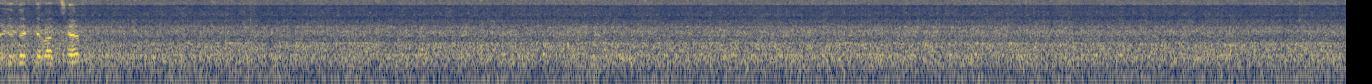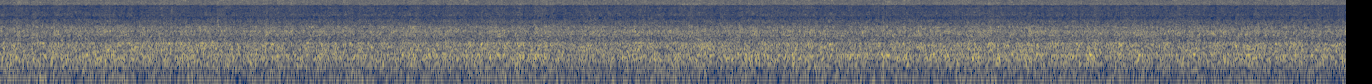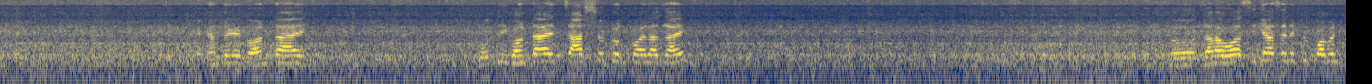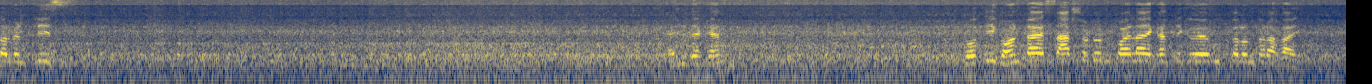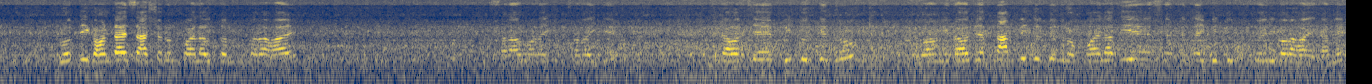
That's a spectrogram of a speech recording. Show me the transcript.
যে দেখতে পাচ্ছেন এখান থেকে ঘন্টায় প্রতি ঘন্টায় চারশো টন কয়লা যায়। তো যারা ওয়াচিং আছেন, একটু কমেন্ট করবেন প্লিজ এই দেখেন, প্রতি ঘন্টায় চারশো টন কয়লা এখান থেকে উত্তোলন করা হয়। প্রতি ঘন্টায় চারশো টন কয়লা উত্তোলন করা হয়। সালামু আলাইকুম সবাইকে। এটা হচ্ছে বিদ্যুৎ কেন্দ্র এবং এটা হচ্ছে তাপ বিদ্যুৎ কেন্দ্র। কয়লা দিয়ে সেখানে বিদ্যুৎ তৈরি করা হয় এখানে।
